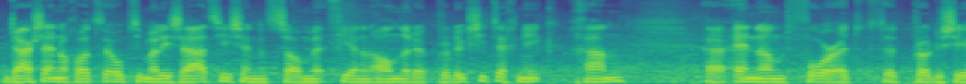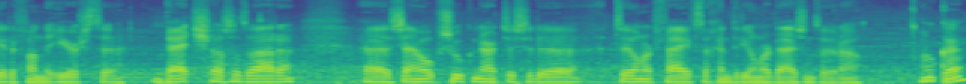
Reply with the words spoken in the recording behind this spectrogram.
Daar zijn nog wat optimalisaties en dat zal via een andere productietechniek gaan. Uh, en dan voor het, het, produceren van de eerste batch, als het ware, uh, zijn we op zoek naar tussen de 250 en 300.000 euro. Oké. Okay.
